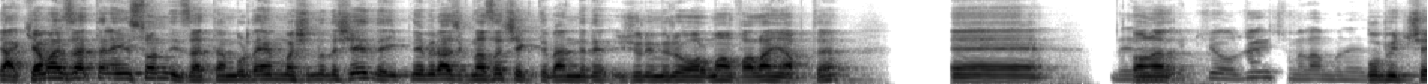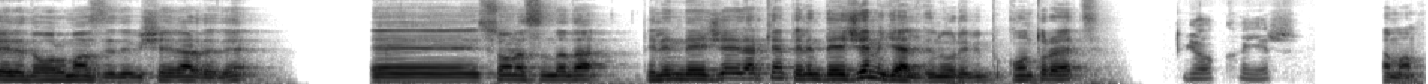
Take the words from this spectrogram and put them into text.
Ya Kemal zaten en son değil zaten burada en başında da şey de İpne birazcık naza çekti. Ben de jüri mürü olmam falan yaptı. Eee Dedim, Sonra- bütçe olacak iş mi lan bu dedi. bu bütçeyle de olmaz dedi bir şeyler dedi. Ee, sonrasında da Pelin DC derken Pelin DC mi geldi Nuri bir kontrol et. Yok hayır. Tamam.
